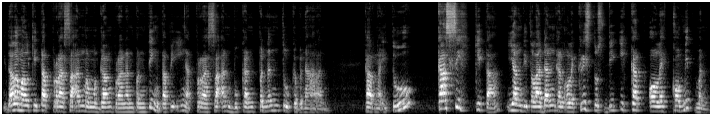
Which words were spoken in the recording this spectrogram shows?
Di dalam Alkitab perasaan memegang peranan penting, tapi ingat perasaan bukan penentu kebenaran. Karena itu, kasih kita yang diteladankan oleh Kristus diikat oleh komitmen,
